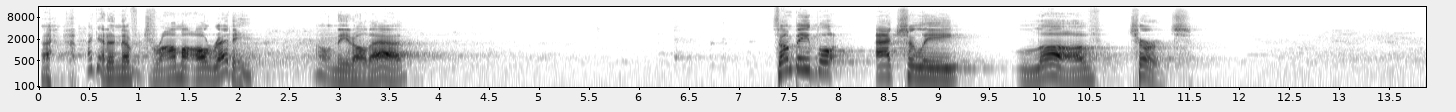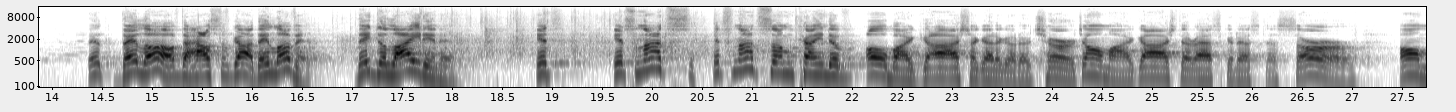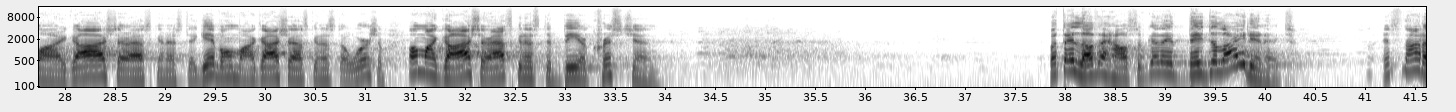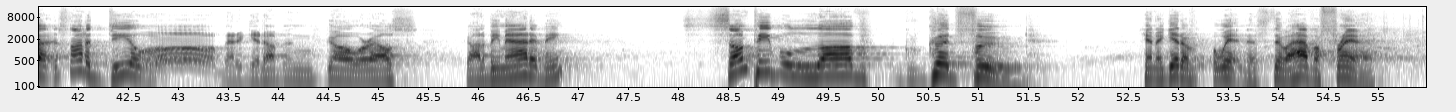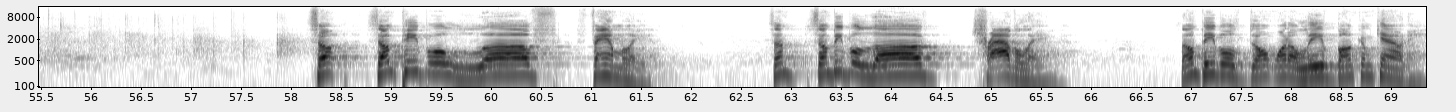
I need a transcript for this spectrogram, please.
I got enough drama already. I don't need all that. Some people actually love church. They, they love the house of God. They love it. They delight in it. It's, it's, not, it's not some kind of, oh my gosh, I got to go to church. Oh my gosh, they're asking us to serve. Oh my gosh, they're asking us to give. Oh my gosh, they're asking us to worship. Oh my gosh, they're asking us to be a Christian. but they love the house of God. They, they delight in it. It's not a, it's not a deal, oh, better get up and go or else got to be mad at me. Some people love good food. Can I get a, witness? Do I have a friend? Some, some people love family. Some, some people love traveling. Some people don't want to leave Buncombe County.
